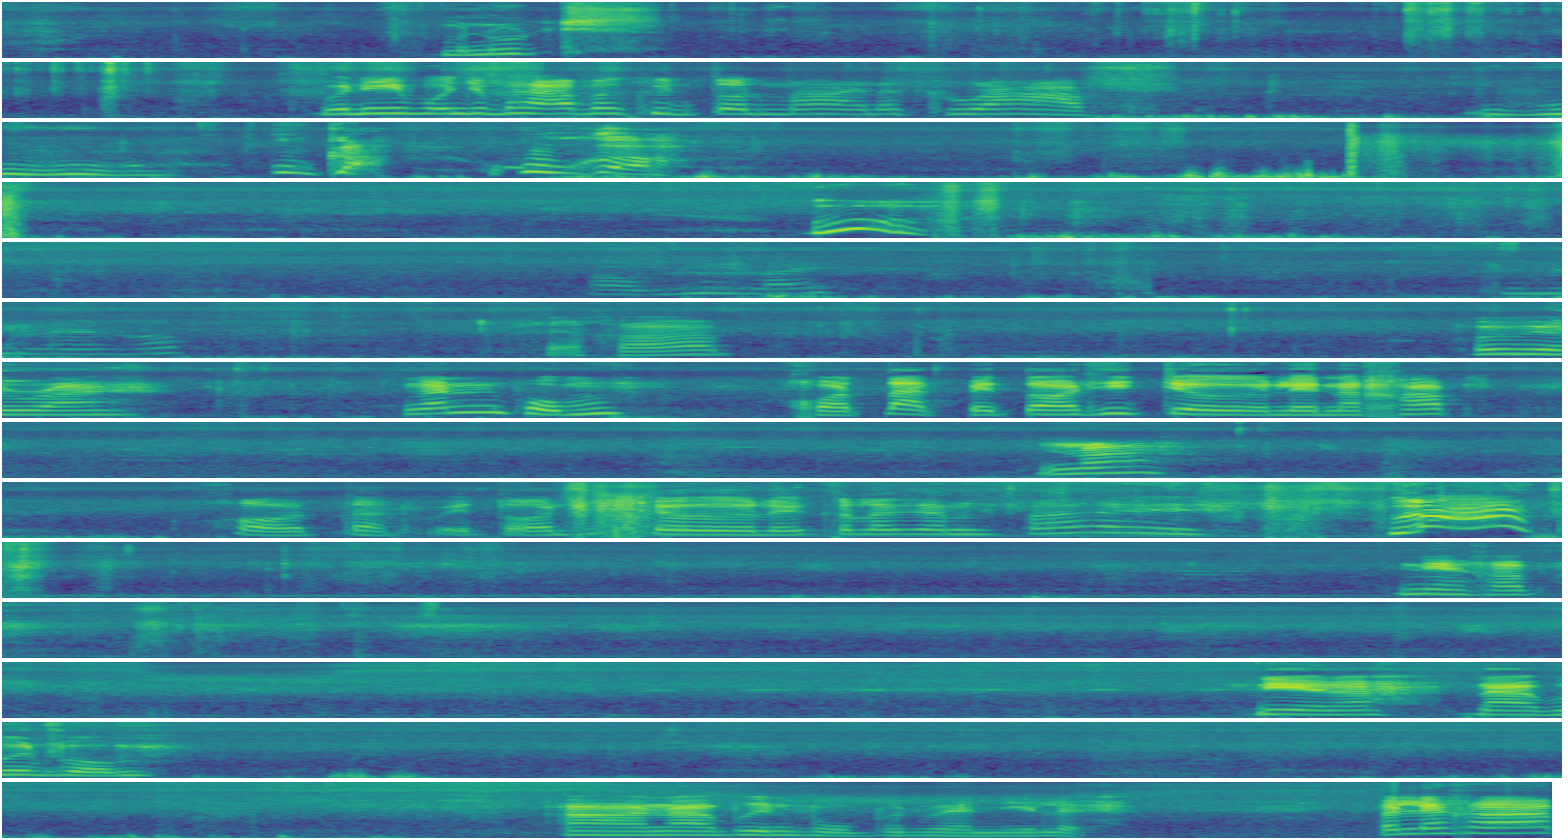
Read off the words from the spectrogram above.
มนุษย์ วันนี้ผมจะพาไปขึ้นต้นไม้นะครับอู้หูอุกะอุกะอู้เอามีไรไม่มีอะไรครับใช่ครับไม่มีอะไร งั้นผมขอตัดไปตอนที่เจอเลยนะครับ นะ ขอตัดไปตอนที่เจอเลยก็แล้วกันไปเนี่ยครับนี่นะ หน้าพื้นผม อ่า หน้าพื้นผมเป็นแบบนี้เลย ไปเลยครับ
